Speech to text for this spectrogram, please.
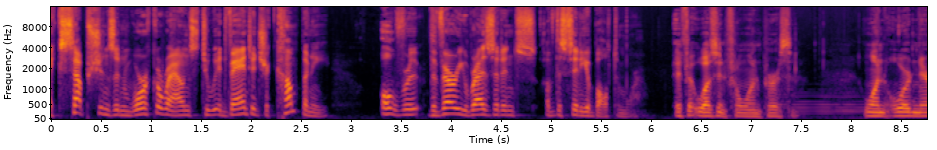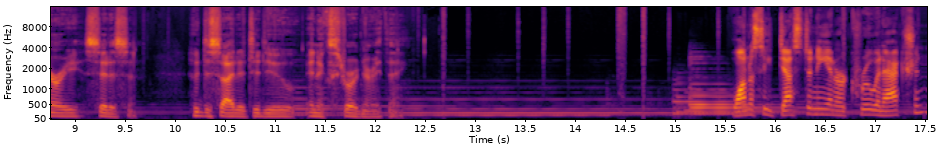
exceptions and workarounds to advantage a company over the very residents of the city of Baltimore. If it wasn't for one person, one ordinary citizen who decided to do an extraordinary thing. Want to see Destiny and her crew in action?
